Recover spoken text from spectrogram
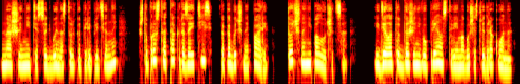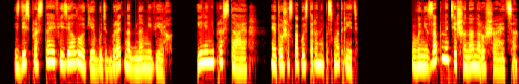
Наши нити судьбы настолько переплетены, что просто так разойтись, как обычной паре, точно не получится. И дело тут даже не в упрямстве и могуществе дракона. Здесь простая физиология будет брать над нами верх. Или непростая — это уже с какой стороны посмотреть. Внезапно тишина нарушается.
